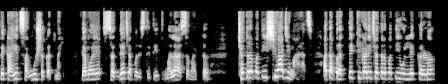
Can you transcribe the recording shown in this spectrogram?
ते काहीच सांगू शकत नाही. त्यामुळे सध्याच्या परिस्थितीत मला असं वाटतं छत्रपती शिवाजी महाराज. आता प्रत्येक ठिकाणी छत्रपती उल्लेख करणं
